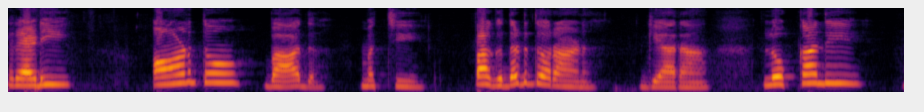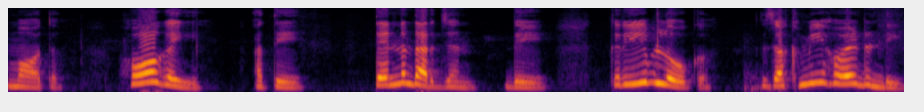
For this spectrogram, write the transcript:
ਰੈਡੀ। ਆਉਣ ਤੋਂ ਬਾਅਦ ਮੱਚੀ ਭਗਦੜ ਦੌਰਾਨ 11 ਲੋਕਾਂ ਦੀ ਮੌਤ ਹੋ ਗਈ ਅਤੇ 3 ਦਰਜਨ ਦੇ ਕਰੀਬ ਲੋਕ ਜ਼ਖਮੀ ਹੋਏ ਡੰਡੀ।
